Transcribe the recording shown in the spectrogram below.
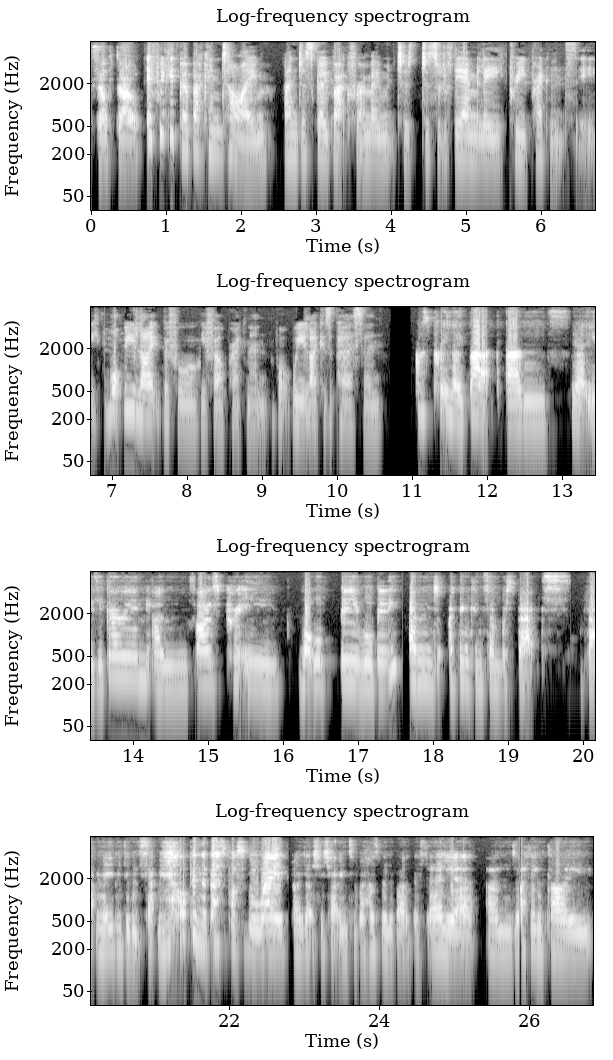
self doubt. If we could go back in time and just go back for a moment to, to sort of the Emily pre pregnancy, what were you like before you fell pregnant? What were you like as a person? I was pretty laid back and yeah, easygoing, and I was pretty what will be will be. And I think in some respects, that maybe didn't set me up in the best possible way. I was actually chatting to my husband about this earlier, and I think I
